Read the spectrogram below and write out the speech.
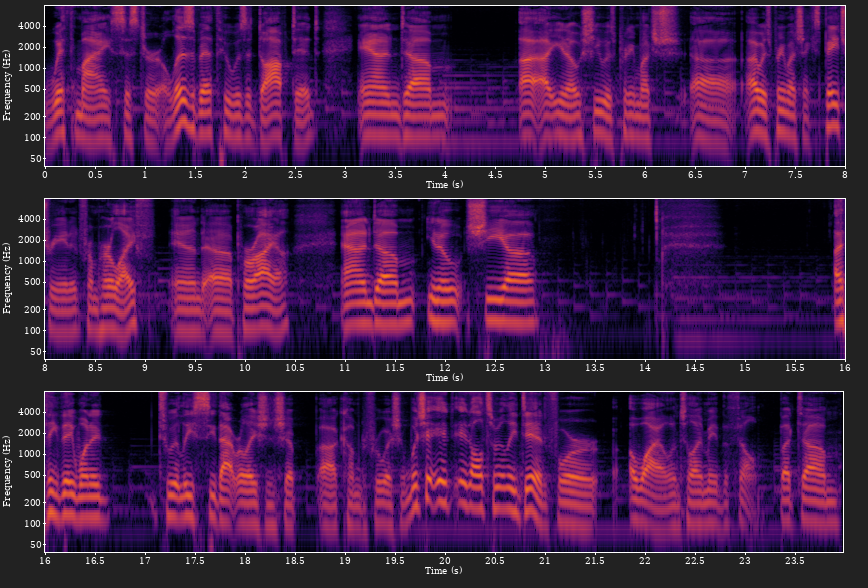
with my sister Elizabeth, who was adopted, and um, you know she was pretty much uh, I was pretty much expatriated from her life and uh, pariah, and um, you know she. Uh, I think they wanted to at least see that relationship uh, come to fruition, which it, it ultimately did for a while until I made the film. But um,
